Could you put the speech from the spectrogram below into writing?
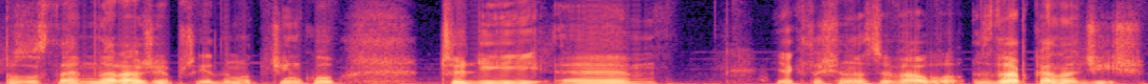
pozostałem na razie przy jednym odcinku, czyli jak to się nazywało? Zdrabka na dziś.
